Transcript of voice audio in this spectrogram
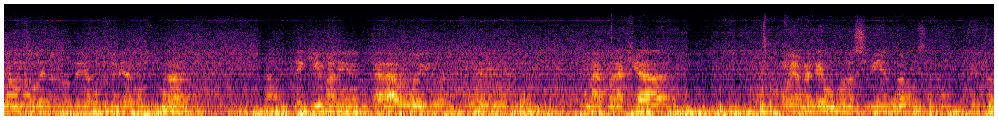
no, no, no, tenía posibilidad de consultar. De qué manera encararlo y bueno fue una corajeada. Obviamente con conocimiento o sea, esto,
